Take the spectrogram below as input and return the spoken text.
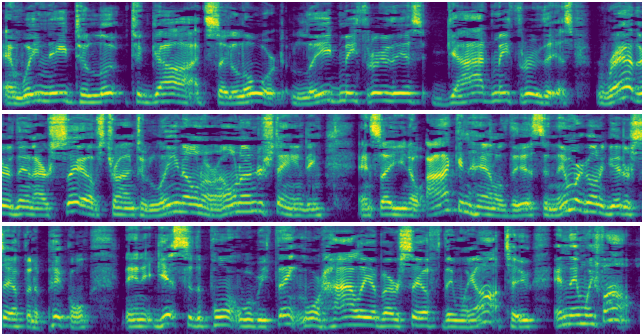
And we need to look to God, say, Lord, lead me through this, guide me through this, rather than ourselves trying to lean on our own understanding and say, you know, I can handle this. And then we're going to get ourselves in a pickle. And it gets to the point where we think more highly of ourselves than we ought to. And then we fall.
